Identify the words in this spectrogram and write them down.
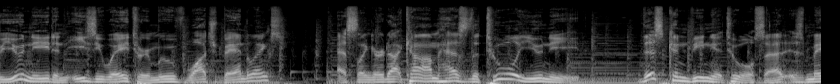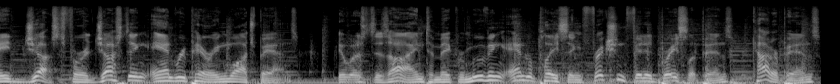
you need an easy way to remove watch band links? Esslinger.com has the tool you need. This convenient tool set is made just for adjusting and repairing watch bands. It was designed to make removing and replacing friction fitted bracelet pins, cotter pins,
